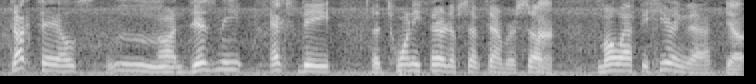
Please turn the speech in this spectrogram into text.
Ducktales ooh, on Disney XD, the 23rd of September. So, Huh. Mo, after hearing that, yeah.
